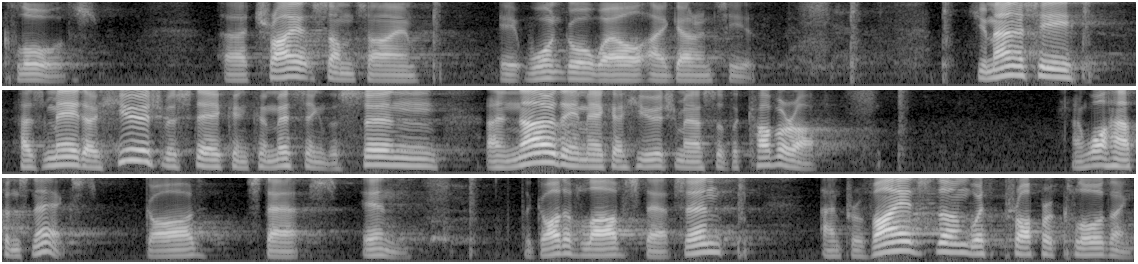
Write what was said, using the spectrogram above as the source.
clothes. Uh, try it sometime. It won't go well, I guarantee it. Humanity has made a huge mistake in committing the sin, and now they make a huge mess of the cover up. And what happens next? God steps in. The God of love steps in and provides them with proper clothing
